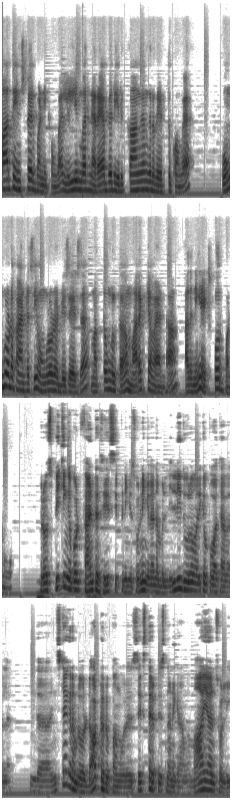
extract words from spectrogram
பார்த்து இன்ஸ்பயர் பண்ணிக்கோங்க. லில்லி மாதிரி நிறைய பேர் இருக்காங்கங்கிறத எடுத்துக்கோங்க. உங்களோட ஃபேண்டசி உங்களோட டிசைர்ஸை மற்றவங்களுக்காக மறைக்க வேண்டாம். அதை நீங்க எக்ஸ்ப்ளோர் பண்ணுங்க. ப்ரோ ஸ்பீக்கிங் அபவுட் ஃபேண்டசிஸ் இப்போ நீங்கள் சொன்னீங்கல்ல நம்ம லில்லி தூரம் வரைக்கும் போக தேவையில்ல. இந்த இன்ஸ்டாகிராமில் ஒரு டாக்டர் இருப்பாங்க. ஒரு செக்ஸ் தெரபிஸ்ட் நினைக்கிறாங்க மாயான்னு சொல்லி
